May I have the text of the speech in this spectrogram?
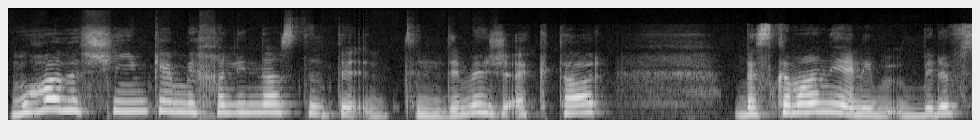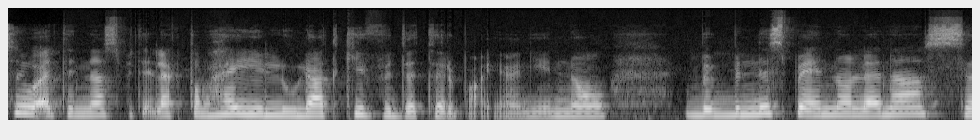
مو هذا الشيء يمكن بيخلي الناس تند- تندمج أكثر بس كمان يعني بنفس الوقت الناس بتقلك طب هي الأولاد كيف بدها تربى؟ يعني إنه ب- بالنسبة إنه لناس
